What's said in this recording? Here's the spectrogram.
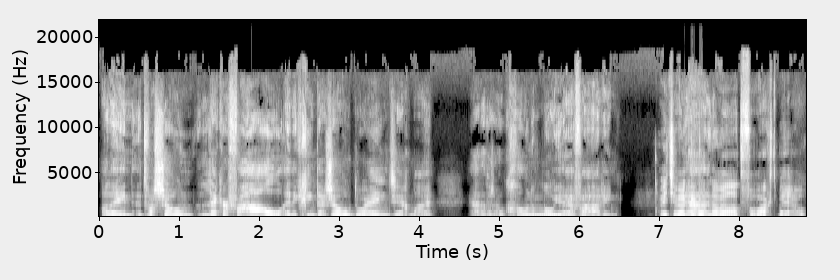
Alleen het was zo'n lekker verhaal en ik ging daar zo doorheen, zeg maar. Ja, dat was ook gewoon een mooie ervaring. Weet je welke ik ook nog wel had verwacht bij jou?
